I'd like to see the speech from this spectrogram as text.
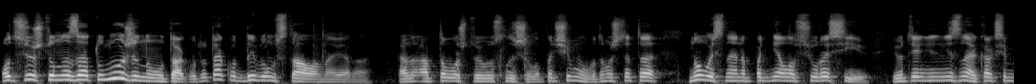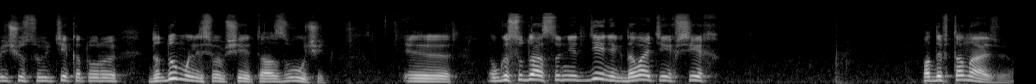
вот все, что назад уложено вот так вот, вот так вот дыбом встало, наверное, от, от того, что я услышала. Почему? Потому что эта новость, наверное, подняла всю Россию. И вот я не, не знаю, как себя чувствуют те, которые додумались вообще это озвучить. Э, у государства нет денег, давайте их всех под эвтаназию.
